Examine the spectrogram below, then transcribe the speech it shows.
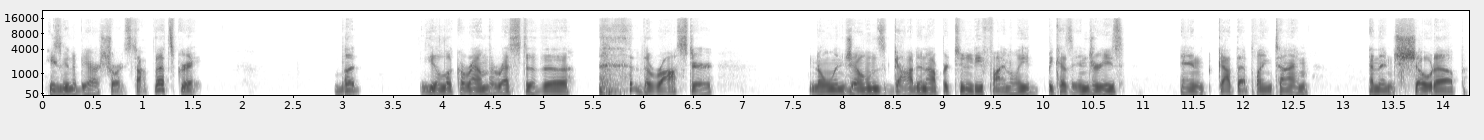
He's going to be our shortstop. That's great. But you look around the rest of the the roster, Nolan Jones got an opportunity finally because of injuries and got that playing time and then showed up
